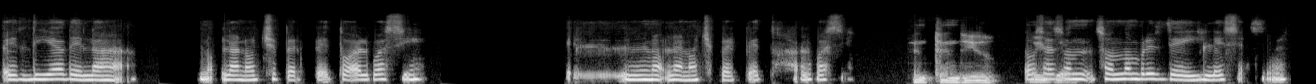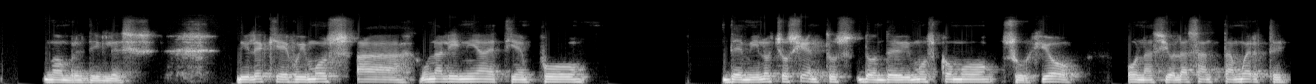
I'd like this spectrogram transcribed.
el día de la, no, la noche perpetua, algo así. El- no, la noche perpetua, algo así. Entendido. O Muy sea, bien. son, son nombres de iglesias. ¿sí? Nombres de iglesias. Dile que fuimos a una línea de tiempo de 1800 donde vimos cómo surgió o nació la Santa Muerte.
